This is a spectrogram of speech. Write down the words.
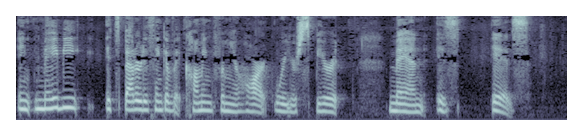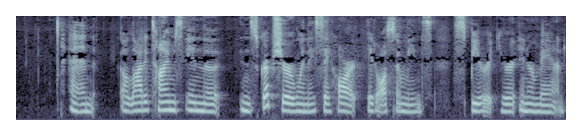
in, maybe it's better to think of it coming from your heart, where your spirit man is is. And a lot of times in the in Scripture, when they say heart, it also means spirit, your inner man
